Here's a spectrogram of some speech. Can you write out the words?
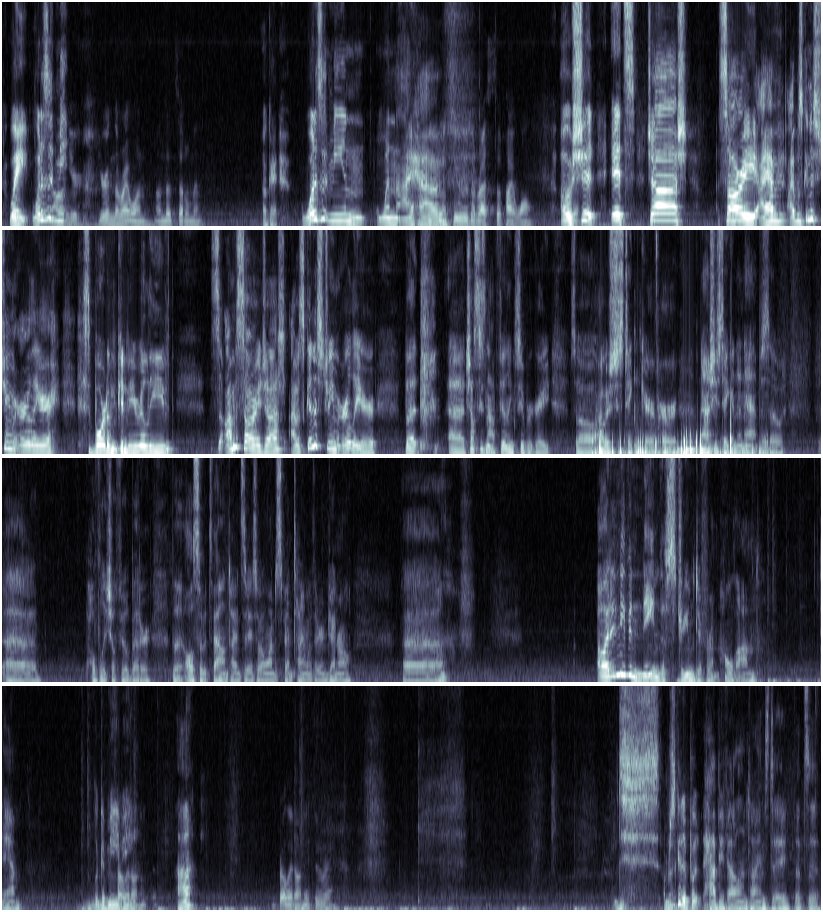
Wait, what does it No, mean? You're, you're in the right one on that settlement. Okay, what does it mean when I You have? do the rest of High Wall. Oh shit! It's Josh. Sorry, I have. I was gonna stream earlier. His boredom can be relieved. So I'm sorry, Josh. I was gonna stream earlier, but uh, Chelsea's not feeling super great, so I was just taking care of her. Now she's taking a nap, so uh, hopefully she'll feel better. But also, it's Valentine's Day, so I want to spend time with her in general. Uh, oh, I didn't even name the stream different. Hold on. Damn. Look at me Probably be-. Huh? Probably don't need to, right? I'm just gonna put Happy Valentine's Day. That's it.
